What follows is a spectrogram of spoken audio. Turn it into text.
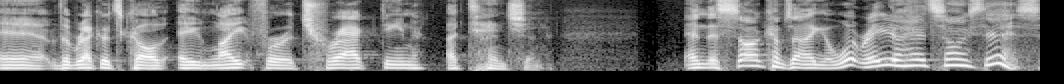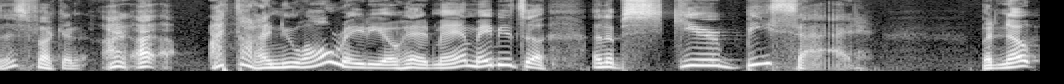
And the record's called A Light for Attracting Attention. And this song comes on. I go, "What Radiohead song's this? This fucking I I I thought I knew all Radiohead, man. Maybe it's a an obscure B side, but nope.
